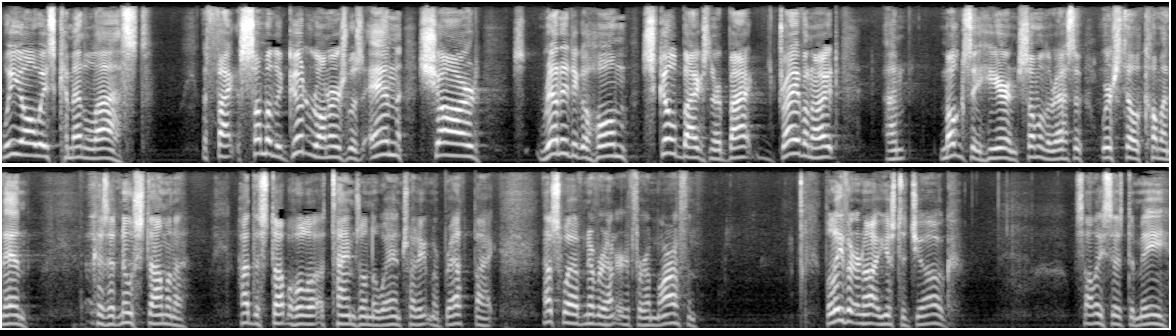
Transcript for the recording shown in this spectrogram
we always come in last. In fact, some of the good runners was in, showered, ready to go home, school bags in their back, driving out, and Mugsy here and some of the rest of we're still coming in because I had no stamina. Had to stop a whole lot of times on the way and try to get my breath back. That's why I've never entered for a marathon. Believe it or not, I used to jog. Sally says to me,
